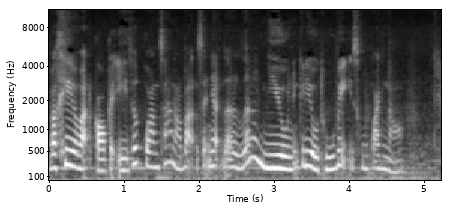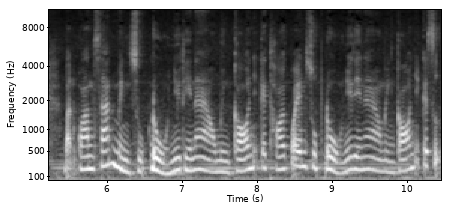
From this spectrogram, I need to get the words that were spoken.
Và khi mà bạn có cái ý thức quan sát nó, bạn sẽ nhận ra được rất là nhiều những cái điều thú vị xung quanh nó. Bạn quan sát mình sụp đổ như thế nào, mình có những cái thói quen sụp đổ như thế nào, mình có những cái sự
